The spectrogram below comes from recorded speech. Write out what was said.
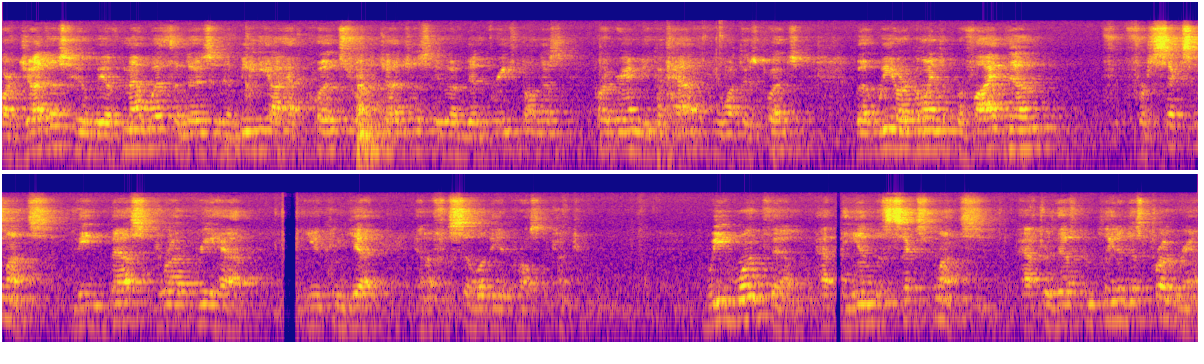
our judges who we have met with and those in the media, I have quotes from the judges who have been briefed on this program. You can have if you want those quotes. But we are going to provide them for six months, the best drug rehab that you can get in a facility across the country. We want them at the end of six months, after they've completed this program,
